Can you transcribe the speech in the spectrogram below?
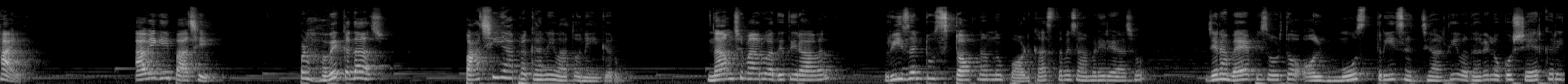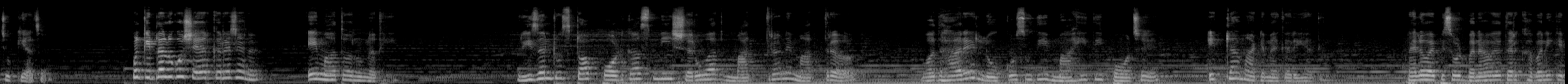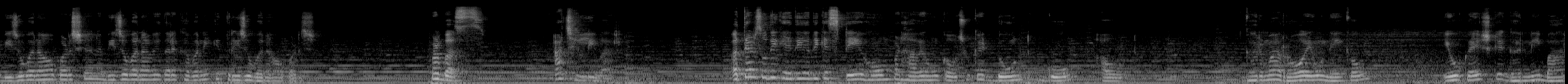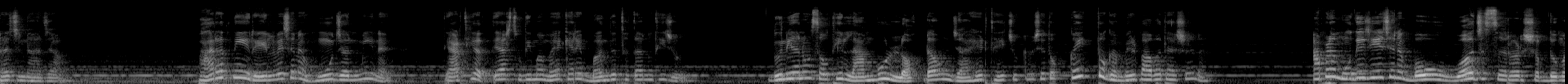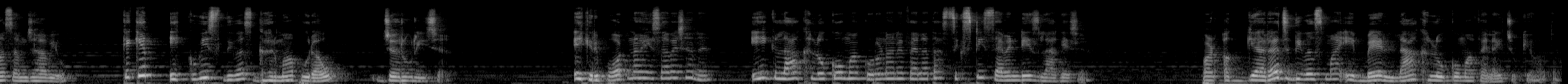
હાય. આવી ગઈ પાછી. પણ હવે કદાચ પાછી આ પ્રકારની વાતો નહીં કરું. નામ છે મારું Aditya Raval. Reason to stop નામનો પોડકાસ્ટ તમે સાંભળી રહ્યા છો. જેના બે એપિસોડ તો ઓલમોસ્ટ ત્રીસ હજારથી વધારે લોકો શેર કરી ચૂક્યા છે. પણ કેટલા લોકો શેર કરે છે ને, એ મહત્વનું નથી. રીઝન ટુ સ્ટોપ પોડકાસ્ટની શરૂઆત માત્ર ને માત્ર વધારે લોકો સુધી માહિતી પહોંચે એટલા માટે મેં કરી હતી. પહેલો એપિસોડ બનાવ્યો ત્યારે ખબર નહીં કે બીજો બનાવવો પડશે અને બીજો બનાવ્યો ત્યારે ખબર નહીં કે ત્રીજો બનાવવો પડશે. પણ બસ, આ છેલ્લી વાર. અત્યાર સુધી કહેતી હતી કે સ્ટે હોમ પણ હવે હું કહું છું કે ડોન્ટ ગો આઉટ ઘરમાં રહો એવું નહીં કહું. એવું કહીશ કે ઘરની બહાર જ ના જાઓ. ભારતની રેલવે છે ને, હું જન્મીને ત્યારથી અત્યાર સુધીમાં મેં ક્યારેય બંધ થતા નથી જોઈ. દુનિયાનું સૌથી લાંબુ લોકડાઉન જાહેર થઈ ચૂક્યું છે, તો કંઈક તો ગંભીર બાબત હશે ને. આપણા મોદીજીએ છે ને બહુ જ સરળ શબ્દોમાં સમજાવ્યું કે કેમ એકવીસ દિવસ ઘરમાં પુરાવું જરૂરી છે. એક રિપોર્ટના હિસાબે છે ને, એક લાખ લોકોમાં કોરોનાને ફેલાતા સિક્સટી સેવન ડેઝ લાગે છે. પણ અગિયાર જ દિવસમાં એ બે લાખ લોકોમાં ફેલાઈ ચૂક્યો હતો.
